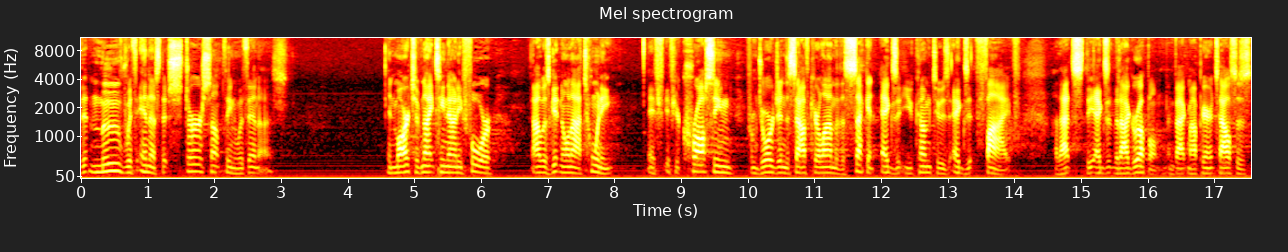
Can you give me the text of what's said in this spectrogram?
that move within us, that stir something within us. In March of 1994, I was getting on I 20 if, if you're crossing from Georgia into South Carolina, the second exit you come to is exit 5. Uh, that's the exit that I grew up on. In fact, my parents' house is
